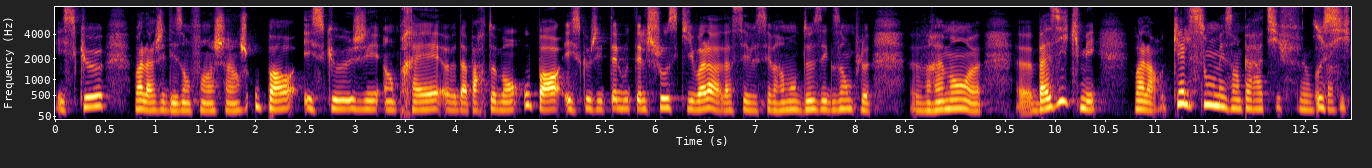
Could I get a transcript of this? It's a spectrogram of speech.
Est-ce que voilà, j'ai des enfants à charge ou pas? Est-ce que j'ai un prêt euh, d'appartement ou pas? Est-ce que j'ai telle ou telle chose qui voilà, là c'est vraiment deux exemples euh, vraiment euh, basiques. Mais voilà, quels sont mes impératifs aussi?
